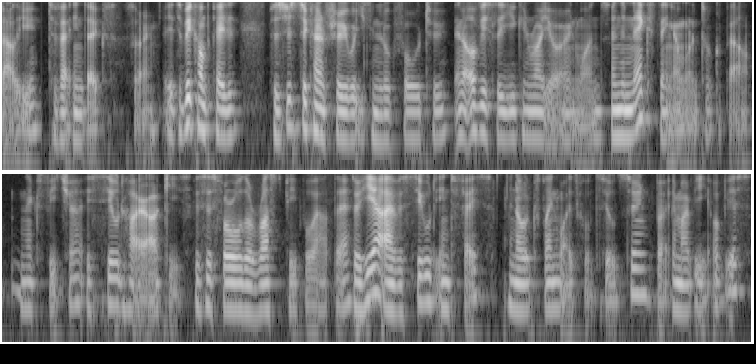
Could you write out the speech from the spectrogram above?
value to that index. So it's a bit complicated, but it's just to kind of show you what you can look forward to. And obviously you can write your own ones. And the next thing I want to talk about, next feature, is sealed hierarchies. This is for all the Rust people out there. So here I have a sealed interface, and I'll explain why it's called sealed soon, but it might be obvious,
